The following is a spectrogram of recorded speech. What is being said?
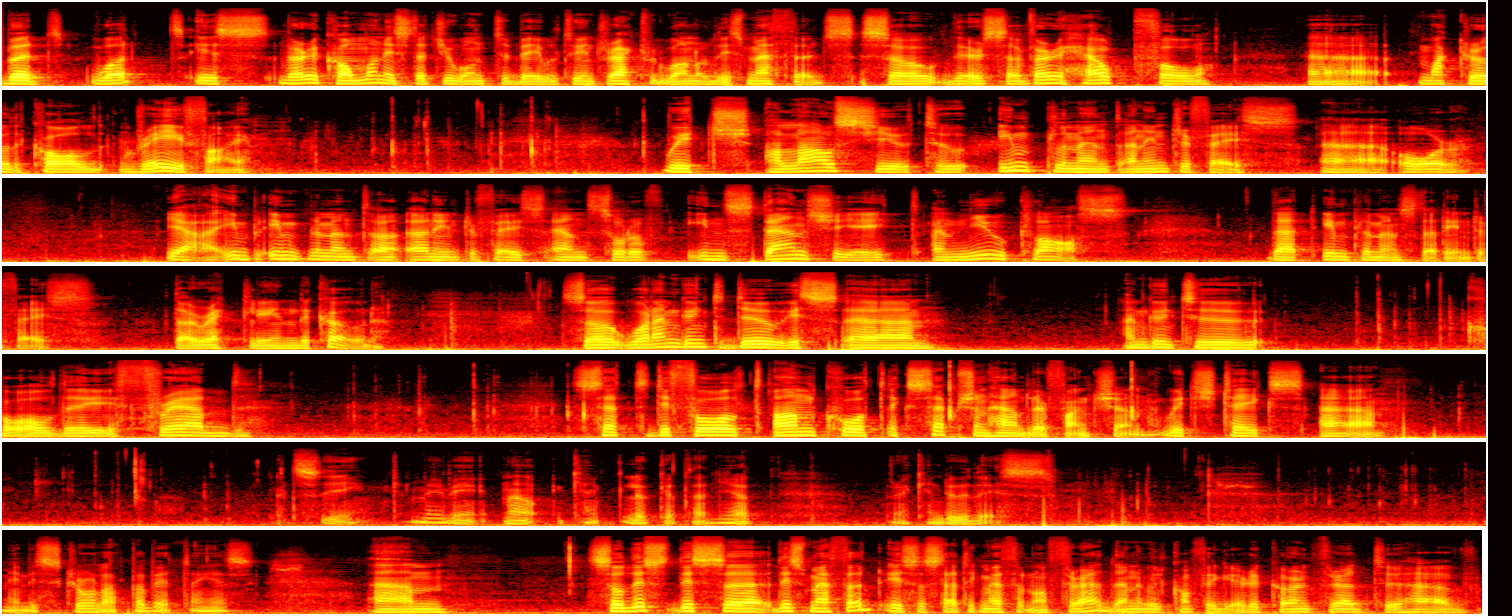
But what is very common is that you want to be able to interact with one of these methods. So there's a very helpful uh, macro called reify, which allows you to implement an interface uh, or yeah, imp implement a, an interface and sort of instantiate a new class that implements that interface directly in the code. So what I'm going to do is um, I'm going to call the thread set default uncaught exception handler function, which takes, uh, let's see, maybe, no, I can't look at that yet, but I can do this. Maybe scroll up a bit, I guess. Um, so this, this, uh, this method is a static method on thread, and we'll configure the current thread to have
